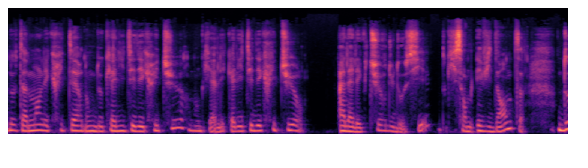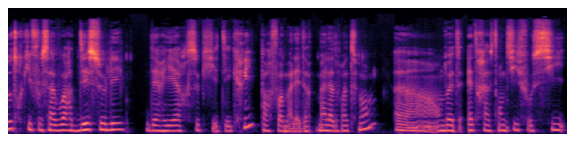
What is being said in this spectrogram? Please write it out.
notamment les critères donc de qualité d'écriture. Donc il y a les qualités d'écriture à la lecture du dossier, qui semblent évidentes, d'autres qu'il faut savoir déceler derrière ce qui est écrit, parfois maladroitement. Euh, on doit être attentif aussi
